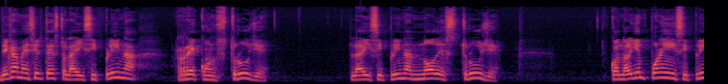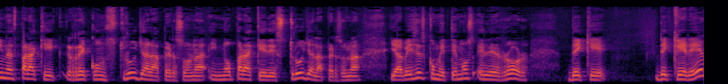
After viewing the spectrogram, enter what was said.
Déjame decirte esto, la disciplina reconstruye, la disciplina no destruye. Cuando alguien pone disciplina es para que reconstruya a la persona y no para que destruya a la persona. Y a veces cometemos el error de que de querer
